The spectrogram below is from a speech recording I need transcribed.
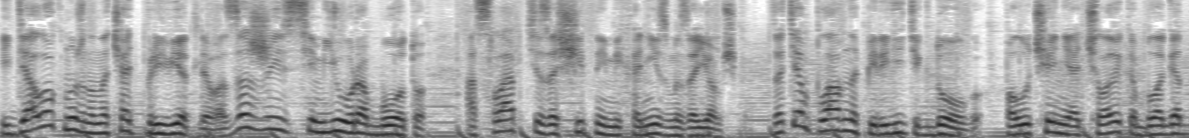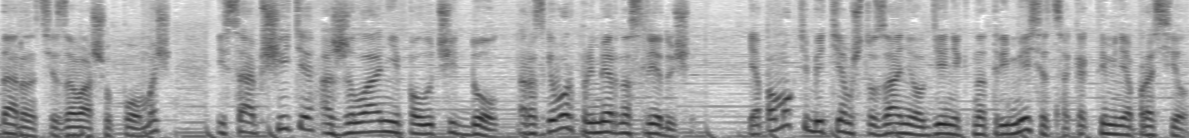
И диалог нужно начать приветливо, за жизнь, семью, работу, ослабьте защитные механизмы заемщика. Затем плавно перейдите к долгу, получение от человека благодарности за вашу помощь и сообщите о желании получить долг. Разговор примерно следующий. Я помог тебе тем, что занял денег на три месяца, как ты меня просил,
